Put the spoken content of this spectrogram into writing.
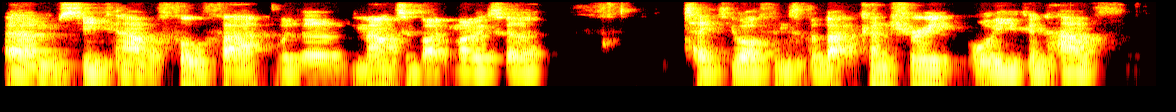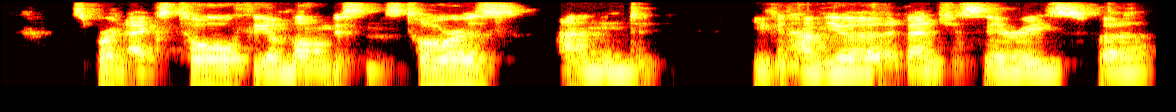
Um, so you can have a full fat with a mountain bike motor, take you off into the backcountry, or you can have Sprint X Tour for your long distance tourers, and you can have your adventure series for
